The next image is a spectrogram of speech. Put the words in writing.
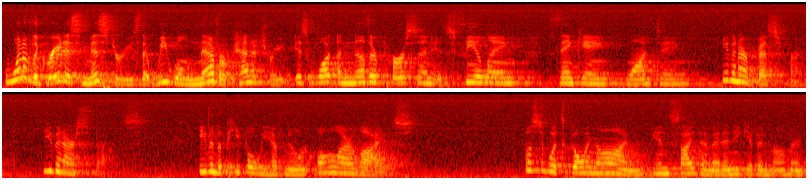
one of the greatest mysteries that we will never penetrate is what another person is feeling, thinking, wanting, even our best friend, even our spouse, even the people we have known all our lives. Most of what's going on inside them at any given moment,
